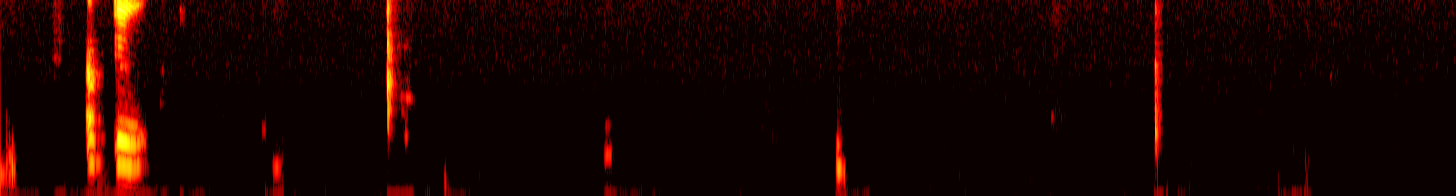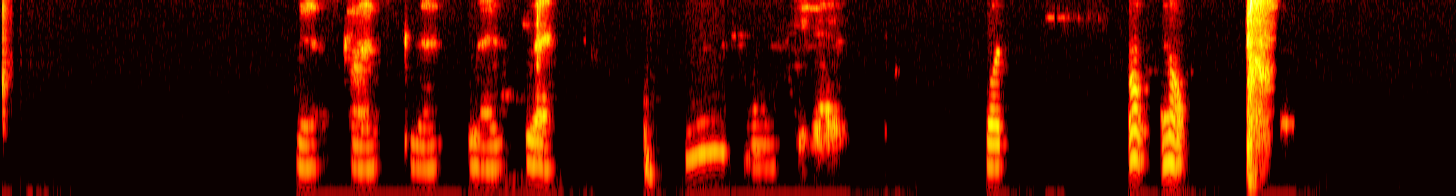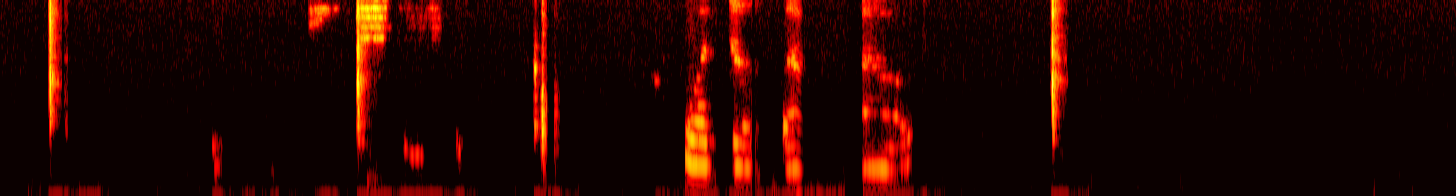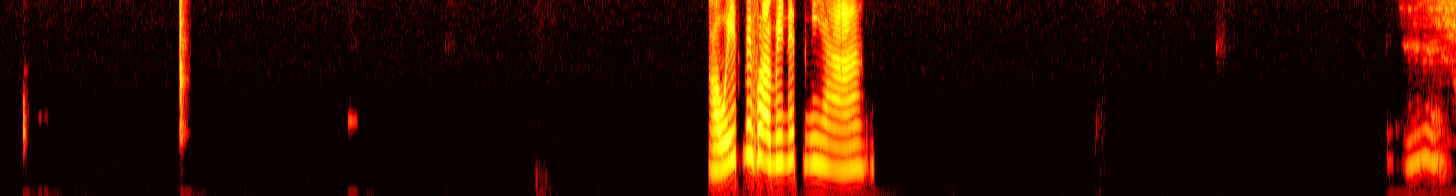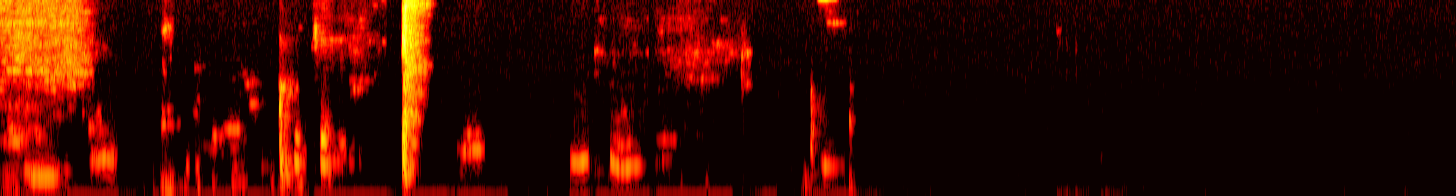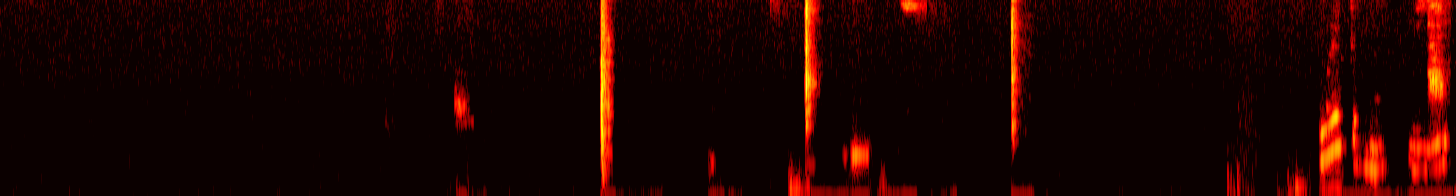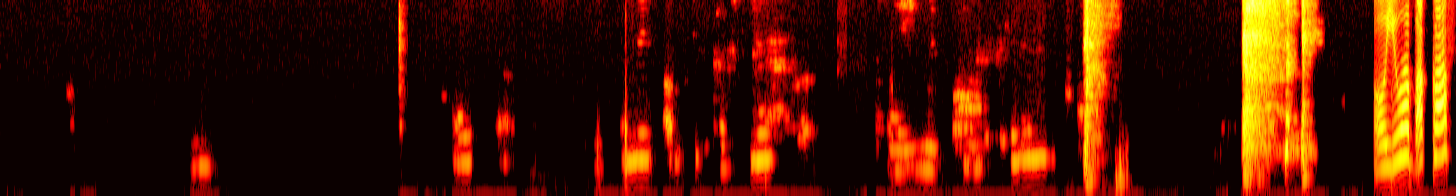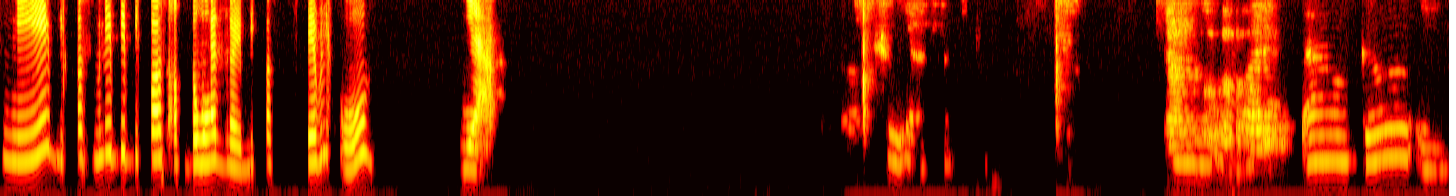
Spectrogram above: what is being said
Okay. Let's let's let's let's let's. Hmm. What? Oh no. What about Oh, wait me for a minute, Nia. that? Okay. Oh, you have a cough, me? Because maybe because of the weather, because it's very cold. Yeah. Yes. I'll go in.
